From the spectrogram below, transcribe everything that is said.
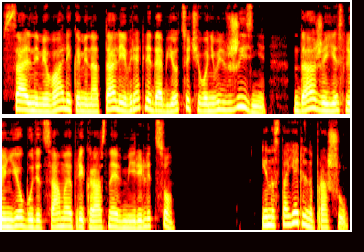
с сальными валиками на талии вряд ли добьется чего-нибудь в жизни, даже если у нее будет самое прекрасное в мире лицо. И настоятельно прошу,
